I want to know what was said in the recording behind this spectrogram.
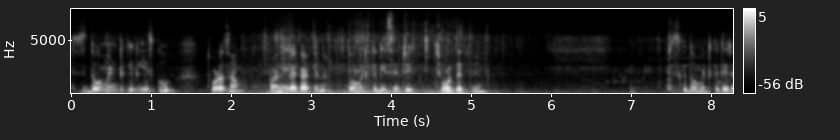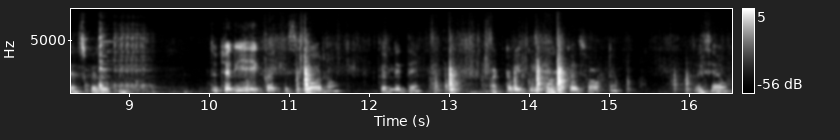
जैसे दो मिनट के लिए इसको थोड़ा सा हम पानी लगा के ना दो मिनट के लिए इसे छोड़ देते हैं। इसके दो मिनट के लिए रेस्ट कर देते हैं। तो चलिए एक बार इसको और हम कर लेते हैं। आटा बिल्कुल हो चुका है। सॉफ्ट तो इसे हम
